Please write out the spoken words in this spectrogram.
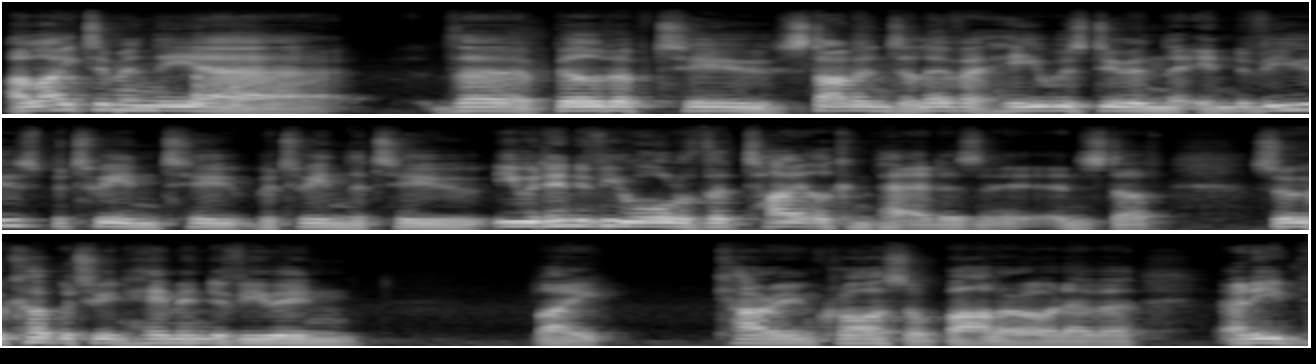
I liked him in the uh, the build up to Stand and Deliver. He was doing the interviews between two between the two. He would interview all of the title competitors and, and stuff. So it would cut between him interviewing like Karrion Kross or Balor or whatever, and he'd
